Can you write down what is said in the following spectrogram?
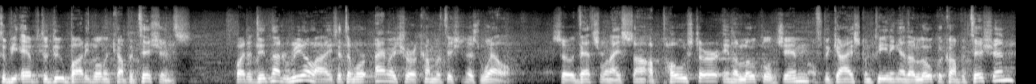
to be able to do bodybuilding competitions. But I did not realize that there were amateur competitions as well. So that's when I saw a poster in a local gym of the guys competing at a local competition.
